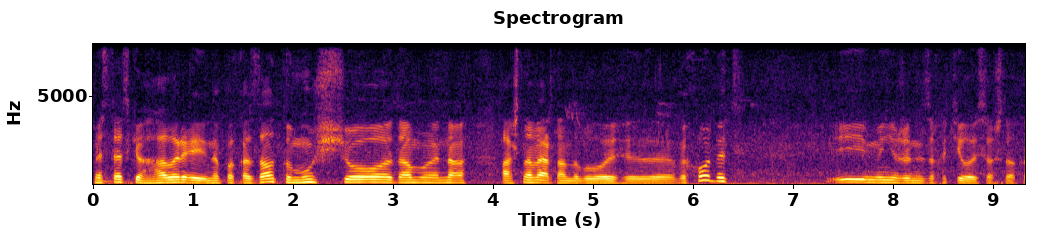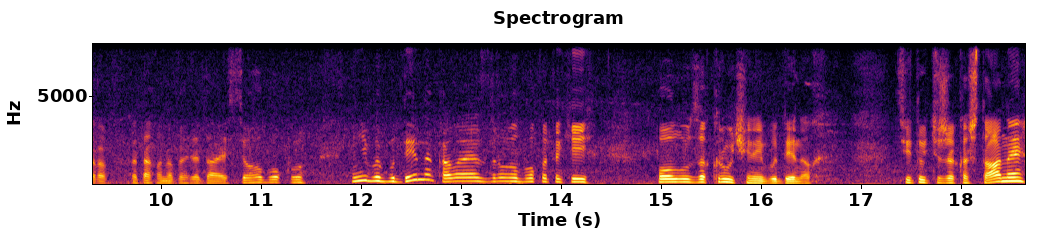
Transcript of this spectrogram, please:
Мистецькі галереї не показав, тому що там е, на, аж наверх треба було е, виходити. І мені вже не захотілося аж так, воно виглядає з цього боку. Ніби будинок, але з другого боку такий полузакручений будинок. Цвітуть вже каштани.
